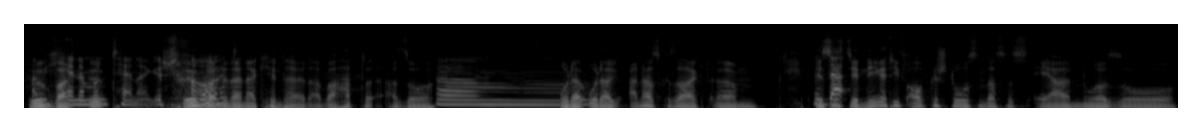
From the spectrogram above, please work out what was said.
habe ich Irgendwann- Hannah Montana geschaut. Irgendwann in deiner Kindheit, aber hat, also, ähm, oder, oder anders gesagt, ähm, ist es dir negativ aufgestoßen, dass es eher nur so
